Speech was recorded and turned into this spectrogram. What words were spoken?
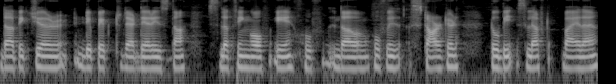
the picture depicts that there is the sloughing of a hoof the hoof is started to be sloughed by the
